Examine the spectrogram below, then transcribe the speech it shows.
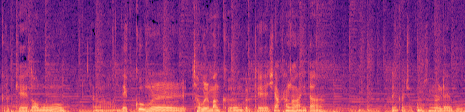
그렇게 너무 어, 내 꿈을 접을 만큼 그렇게 심각한 건 아니다. 그러니까 조금 힘을 내고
